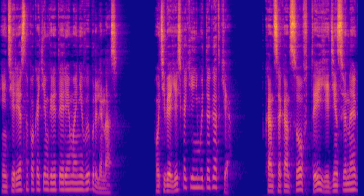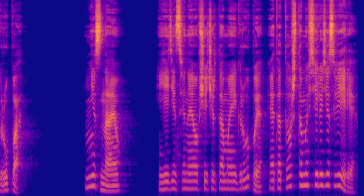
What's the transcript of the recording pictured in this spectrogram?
Интересно, по каким критериям они выбрали нас? У тебя есть какие-нибудь догадки? В конце концов, ты единственная группа. Не знаю. Единственная общая черта моей группы – это то, что мы все люди-звери.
